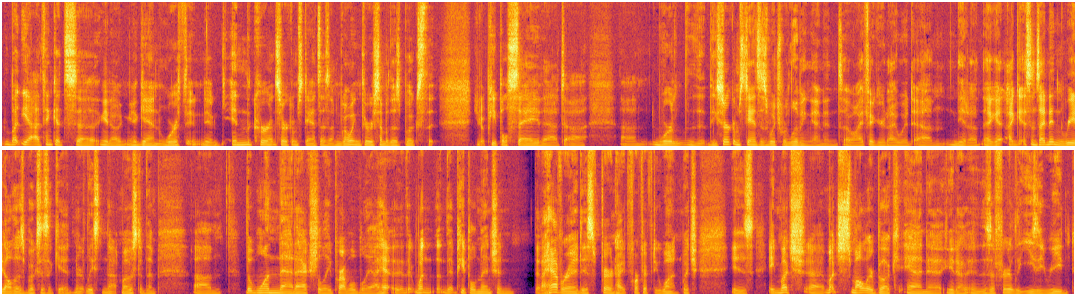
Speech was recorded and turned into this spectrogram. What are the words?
but yeah, I think it's uh, you know again worth in, in, the current circumstances. I'm going through some of those books that you know people say that uh, um, were the, the, circumstances which we're living in, and so I figured I would um, you know I guess, I guess, since I didn't read all those books as a kid, or at least not most of them, um, the one that actually probably I had one that people mentioned that I have read is Fahrenheit 451, which is a much uh, much smaller book and uh, you know and is a fairly easy read.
